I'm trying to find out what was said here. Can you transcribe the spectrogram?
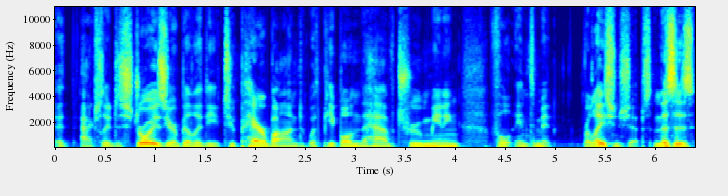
it actually destroys your ability to pair bond with people and to have true, meaningful, intimate relationships. And this is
